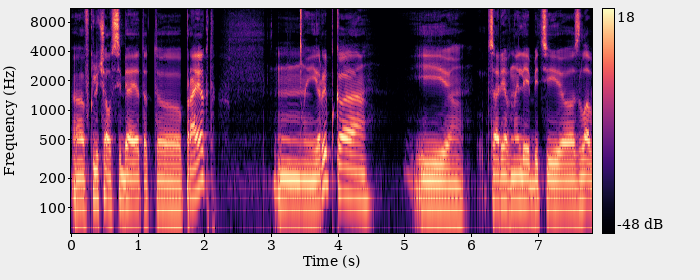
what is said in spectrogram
э, включал в себя этот э, проект. И «Рыбка», и «Царевна-лебедь», и э, зло,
